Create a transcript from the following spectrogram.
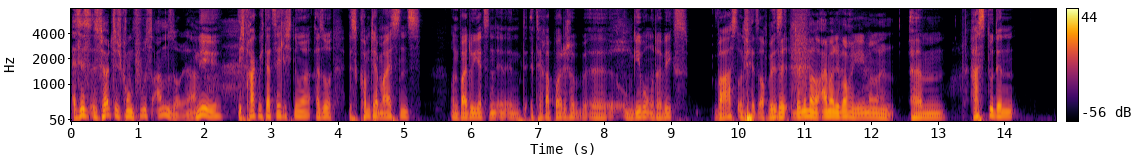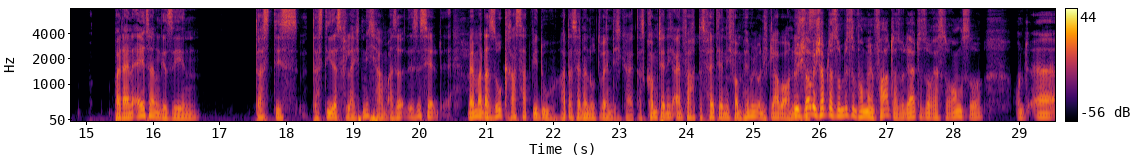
Es ist, es hört sich konfus an, so, ja. Nee, ich frage mich tatsächlich nur, also es kommt ja meistens, und weil du jetzt in, in, in therapeutischer äh, Umgebung unterwegs warst und jetzt auch bist. Bin, immer noch einmal die Woche, gehe immer noch hin. Ähm, hast du denn bei deinen Eltern gesehen, dass, dies, dass die das vielleicht nicht haben? Also es ist ja, wenn man das so krass hat wie du, hat das ja eine Notwendigkeit. Das kommt ja nicht einfach, das fällt ja nicht vom Himmel und ich glaube auch nicht. Ich glaube, ich habe das so ein bisschen von meinem Vater, so der hatte so Restaurants so und äh,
